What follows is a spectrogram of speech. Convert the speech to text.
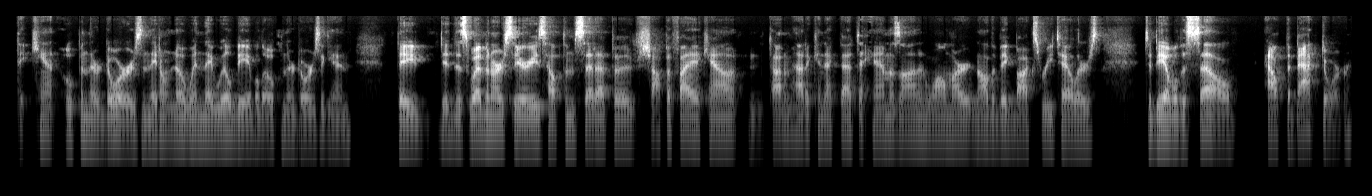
they can't open their doors and they don't know when they will be able to open their doors again they did this webinar series, helped them set up a Shopify account and taught them how to connect that to Amazon and Walmart and all the big box retailers to be able to sell out the back door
